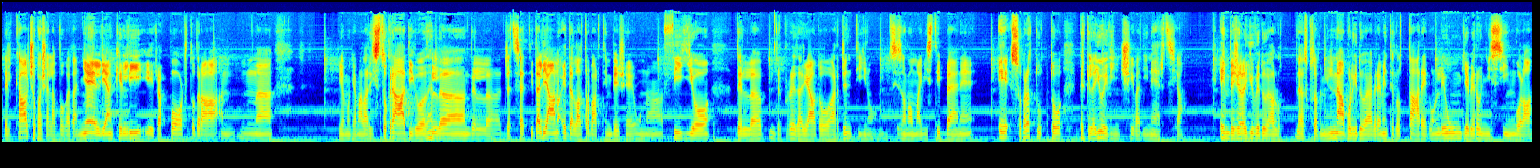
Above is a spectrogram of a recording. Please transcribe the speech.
del calcio. Poi c'è l'avvocato Agnelli anche lì il rapporto tra un dobbiamo chiamarlo aristocratico del, del jet italiano e dall'altra parte invece un figlio del, del proletariato argentino, non si sono mai visti bene e soprattutto perché la Juve vinceva di inerzia e invece la Juve doveva lottare, eh, scusatemi, il Napoli doveva veramente lottare con le unghie per ogni singola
